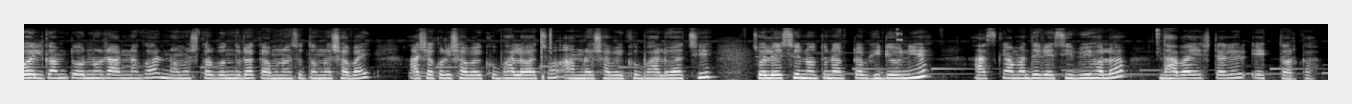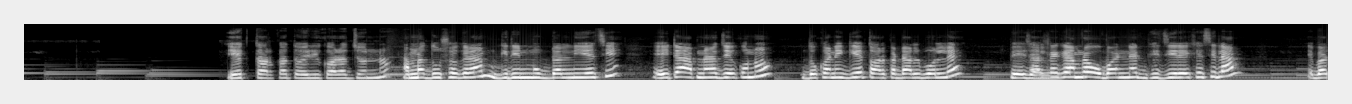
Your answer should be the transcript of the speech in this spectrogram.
ওয়েলকাম টু অন্য রান্নাঘর। নমস্কার বন্ধুরা, কেমন আছো তোমরা সবাই? আশা করি সবাই খুব ভালো আছো, আমরা সবাই খুব ভালো আছি। চলে এসেছি নতুন একটা ভিডিও নিয়ে। আজকে আমাদের রেসিপি হলো ধাবা স্টাইলের এক তরকা। এক তরকা তৈরি করার জন্য আমরা দুশো গ্রাম গ্রিন মুগ ডাল নিয়েছি। এইটা আপনারা যে কোনো দোকানে গিয়ে তরকা ডাল বললে পেয়ে ডালটাকে আমরা ওভারনাইট ভিজিয়ে রেখেছিলাম। এবার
